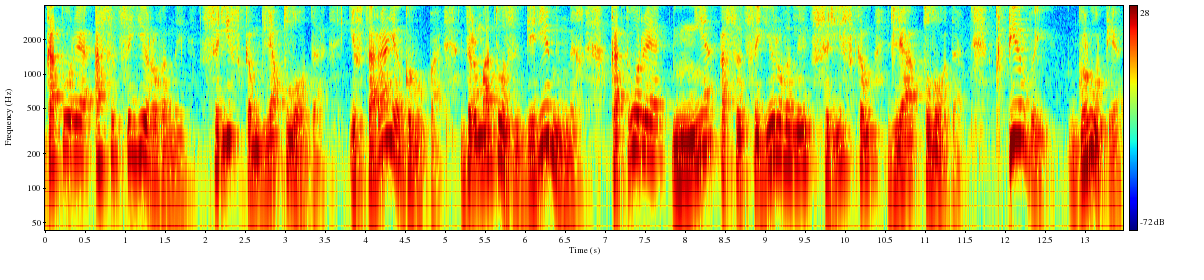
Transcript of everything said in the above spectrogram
которые ассоциированы с риском для плода. И вторая группа – дерматозы беременных, которые не ассоциированы с риском для плода. К первой группе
